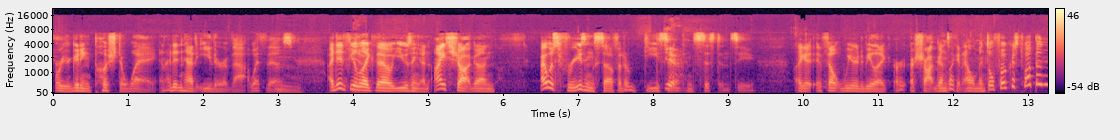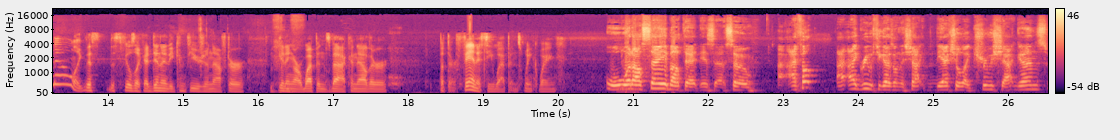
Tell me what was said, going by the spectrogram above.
or you're getting pushed away, and I didn't have either of that with this. I did feel like though using an ice shotgun, I was freezing stuff at a decent Yeah. consistency. Like it, it felt weird to be like, are, are shotguns like an elemental focused weapon now? Like this, this feels like identity confusion after getting our weapons back, and now they're, but they're fantasy weapons. Wink, wink. Well, what I'll say about that is, uh, so I, I felt I, I agree with you guys on the shot, the actual like true shotguns.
